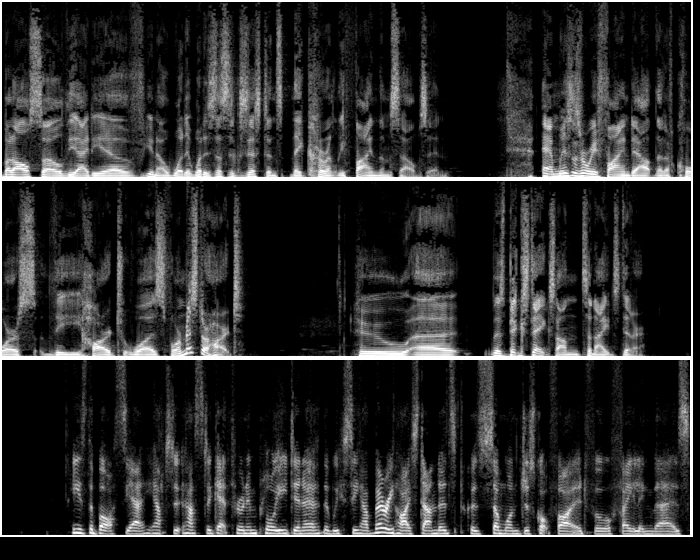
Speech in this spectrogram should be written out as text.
but also the idea of you know what what is this existence they currently find themselves in. And this is where we find out that, of course, the heart was for Mister Hart, who uh, there's big stakes on tonight's dinner. He's the boss, yeah. He has to has to get through an employee dinner that we see have very high standards because someone just got fired for failing theirs,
